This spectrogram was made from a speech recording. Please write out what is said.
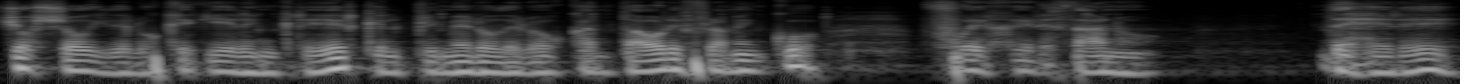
Yo soy de los que quieren creer que el primero de los cantadores flamencos fue jerezano, de Jerez,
